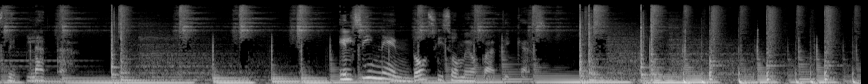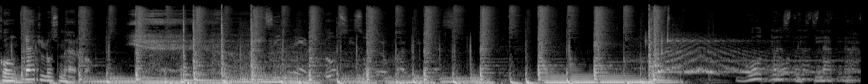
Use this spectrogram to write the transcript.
de plata. El cine en dosis homeopáticas. Con Carlos Narro. El cine en dosis homeopáticas. Gotas de plata.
